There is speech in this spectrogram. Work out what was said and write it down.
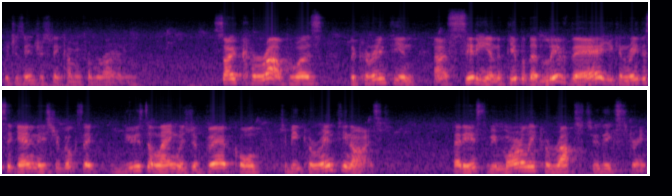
which is interesting coming from Rome. So corrupt was the Corinthian uh, city and the people that lived there. You can read this again in the history books. They used a language, a verb called to be Corinthianized. That is, to be morally corrupt to the extreme.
